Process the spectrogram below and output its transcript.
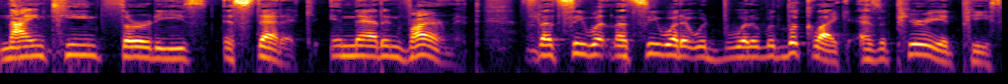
1930s aesthetic in that environment. So let's see what let's see what it would what it would look like as a period piece.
